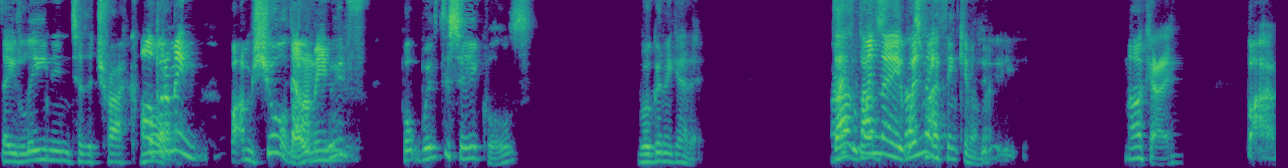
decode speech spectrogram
they lean into the track more. oh, but I mean, But I'm sure No, though, I mean- with, but with the sequels, we're gonna get it. That, reckon when that's they- that's when my they- thinking on it. okay, but I,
